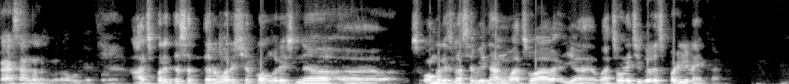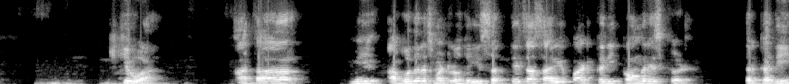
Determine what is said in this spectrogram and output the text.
काय सांगाल तुम्ही राहुल गायकवाड आजपर्यंत सत्तर वर्ष काँग्रेसनं काँग्रेसला संविधान वाचवा वाचवण्याची गरज पडली नाही का? किंवा आता मी अगोदरच म्हटलं होतं की सत्तेचा सारीपाठ कधी काँग्रेसकड तर कधी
